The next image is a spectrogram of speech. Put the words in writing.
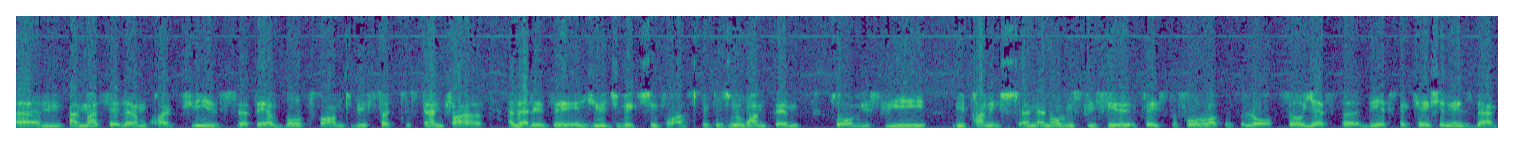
Um, I must say that I'm quite pleased that they are both found to be fit to stand trial, and that is a, a huge victory for us because we want them to obviously be punished and, and obviously face the full wrath of the law. So yes, the, the expectation is that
